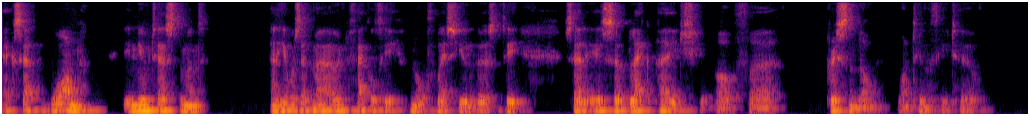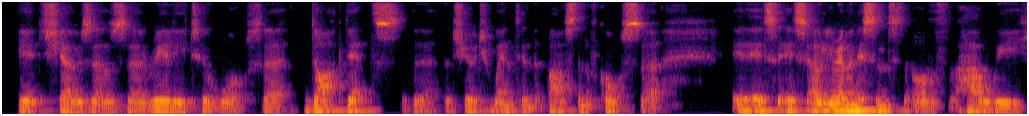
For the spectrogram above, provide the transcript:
except one in New Testament and he was at my own faculty, Northwest University, said it's a black page of uh, Christendom, 1 Timothy 2. It shows us uh, really to what uh, dark depths the, the church went in the past. And of course, uh, it's, it's only reminiscent of how we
